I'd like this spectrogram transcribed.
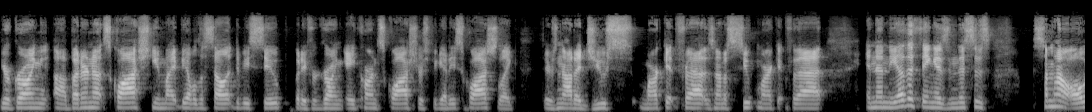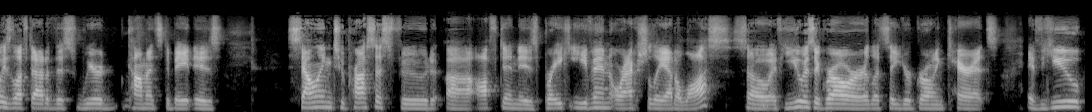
you're growing uh, butternut squash you might be able to sell it to be soup but if you're growing acorn squash or spaghetti squash like there's not a juice market for that. There's not a soup market for that. And then the other thing is and this is somehow always left out of this weird comments debate is selling to processed food uh, often is break even or actually at a loss. So mm-hmm. if you as a grower let's say you're growing carrots if you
